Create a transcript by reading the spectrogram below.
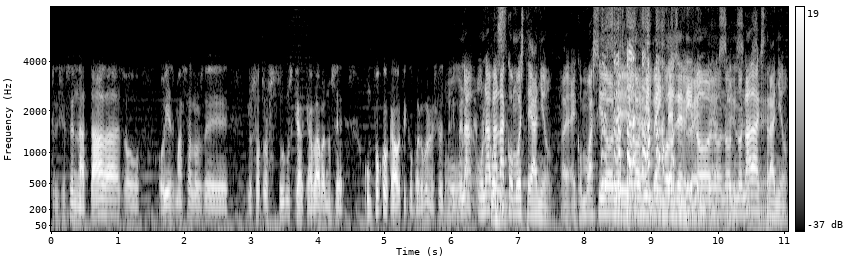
risas enlatadas o oías más a los de los otros zooms que, que hablaban, no sé, un poco caótico, pero bueno, es el primer Una, año. una Pues- gala como este año, eh, como ha sido Sí, nuestro un 2020, poco es decir, no, 2020, no, no, sí, no sí, nada sí. extraño.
